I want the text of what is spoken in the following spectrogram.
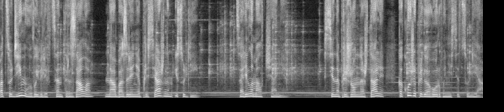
Подсудимую вывели в центр зала на обозрение присяжным и судьи. Царило молчание. Все напряженно ждали, какой же приговор вынесет судья.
